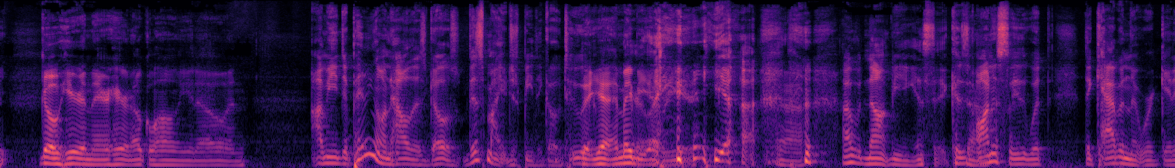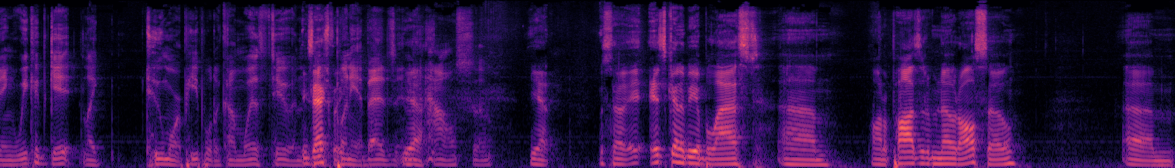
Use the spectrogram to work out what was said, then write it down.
go here and there here in Oklahoma, you know, and I mean, depending on how this goes, this might just be the go-to. But yeah, it may be Like, every year. yeah, I would not be against it because honestly, with the cabin that we're getting, we could get like two more people to come with too, and Exactly. there's plenty of beds in Yeah. that house. So Yeah. So it, it's going to be a blast. Um, on a positive note, also, um,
